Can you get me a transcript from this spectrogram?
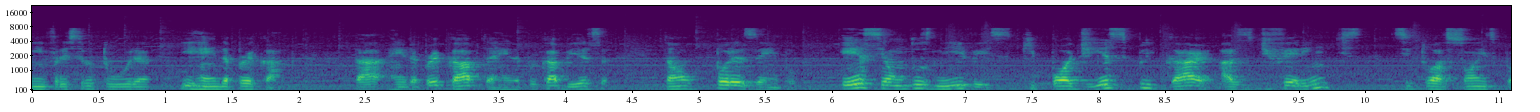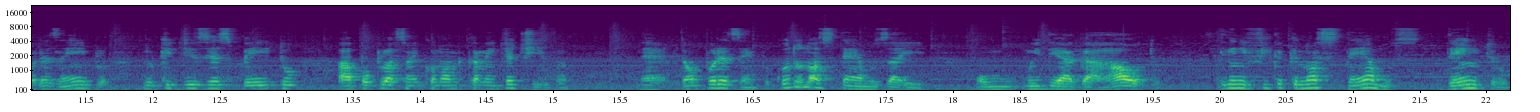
infraestrutura e renda per capita. Tá? Renda per capita, renda por cabeça. Então, por exemplo, esse é um dos níveis que pode explicar as diferentes situações, por exemplo, no que diz respeito à população economicamente ativa. Né? Então, por exemplo, quando nós temos aí um, IDH alto, significa que nós temos dentro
